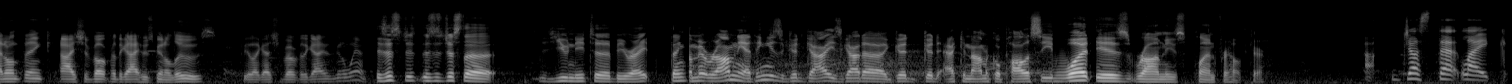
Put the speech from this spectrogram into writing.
I don't think I should vote for the guy who's going to lose. I feel like I should vote for the guy who's going to win. Is this just, this is just the you need to be right thing? Mitt Romney, I think he's a good guy. He's got a good good economical policy. What is Romney's plan for healthcare? just that like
